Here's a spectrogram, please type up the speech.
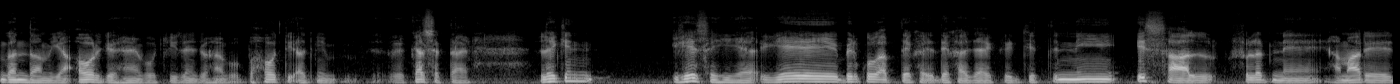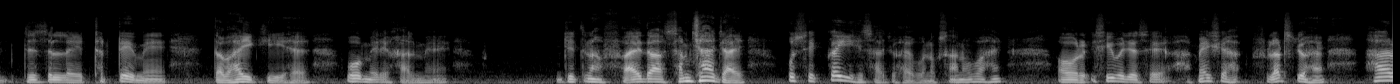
گندم یا اور جو ہیں وہ چیزیں جو ہیں وہ بہت ہی آدمی کر سکتا ہے۔ لیکن یہ صحیح ہے، یہ بالکل اب دیکھا دیکھا جائے کہ جتنی اس سال فلڈ نے ہمارے ڈزل ٹھٹے میں تباہی کی ہے، وہ میرے خیال میں جتنا فائدہ سمجھا جائے، اس سے کئی حصہ جو ہے وہ نقصان ہوا ہے۔ اور اسی وجہ سے ہمیشہ فلڈس جو ہیں، ہر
